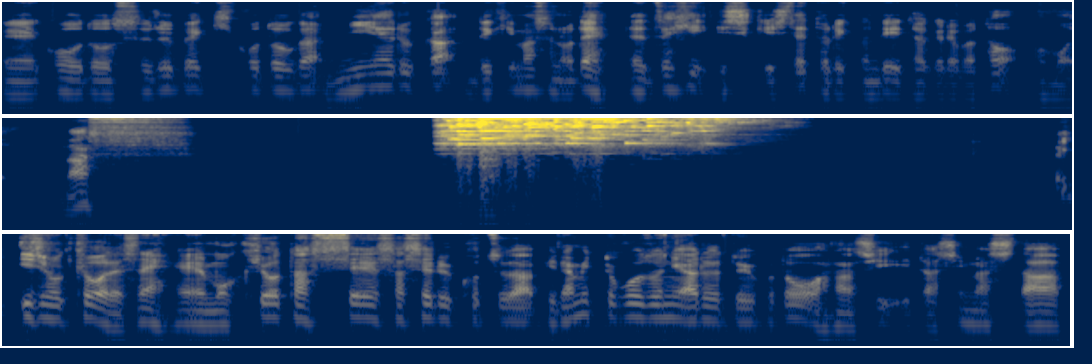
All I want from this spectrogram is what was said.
え行動するべきことが見える化できますので、えぜひ意識して取り組んでいただければと思います。以上、今日はですね、目標達成させるコツはピラミッド構造にあるということをお話しいたしました。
